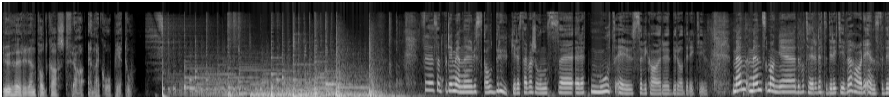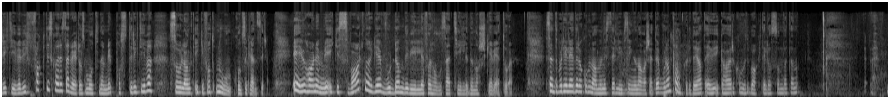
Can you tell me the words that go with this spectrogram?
Du hører en podkast fra NRK P2. Senterpartiet mener vi skal bruke reservasjonsretten mot EUs vikarbyrådirektiv. Men mens mange debatterer dette direktivet, har det eneste direktivet vi faktisk har reservert oss mot, nemlig postdirektivet, så langt ikke fått noen konsekvenser. EU har nemlig ikke svart Norge hvordan de vil forholde seg til det norske vetoet. Senterpartileder og kommunalminister Liv Signe Navarsete, hvordan tolker du det at EU ikke har kommet tilbake til oss om dette ennå?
